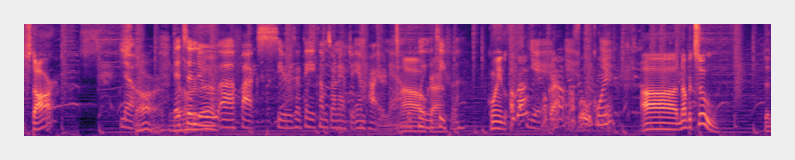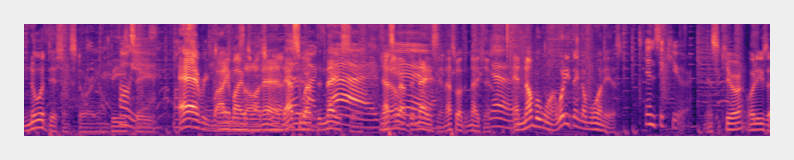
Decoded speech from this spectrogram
Star. No. Star. That's Never a new that. uh, Fox series. I think it comes on after Empire now. Oh, Queen okay. Latifah. Queen. Okay. Yeah, Okay. I, I fool with Queen. Uh, number two, the new edition story on BET. Oh, yeah. Most Everybody, Everybody was, was on watching that. that. That Oh swept the nation. gosh, That swept the nation. That swept the nation. Yes. And number one, what do you think number one is? Insecure. Insecure. What do you say?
